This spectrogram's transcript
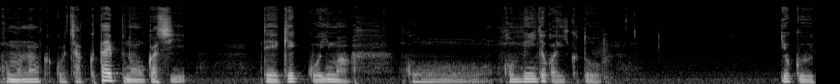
このなんかこうチャックタイプのお菓子って結構今こうコンビニとか行くとよく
